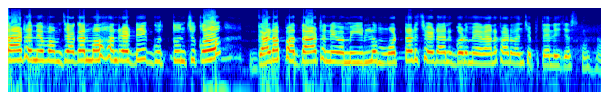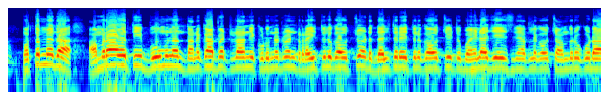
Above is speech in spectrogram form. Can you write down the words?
దాటనివ్వం జగన్మోహన్ రెడ్డి గుర్తుంచుకో. గడప దాటనివ్వం ఇల్లు ముట్టడి చేయడానికి కూడా మేము వెనకాడమని చెప్పి తెలియజేసుకుంటున్నాం. మొత్తం మీద అమరావతి భూములను తనఖా పెట్టడానికి ఇక్కడ ఉన్నటువంటి రైతులు కావచ్చు అటు దళిత రైతులు కావచ్చు ఇటు మహిళా జేఏసీ నేతలు కావచ్చు అందరూ కూడా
